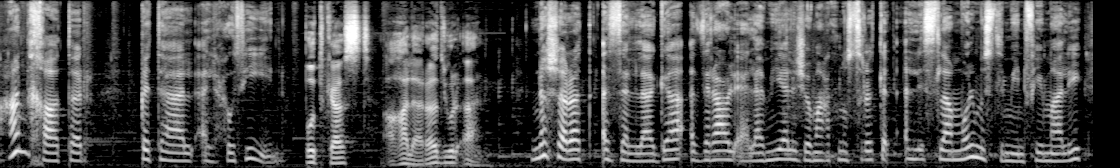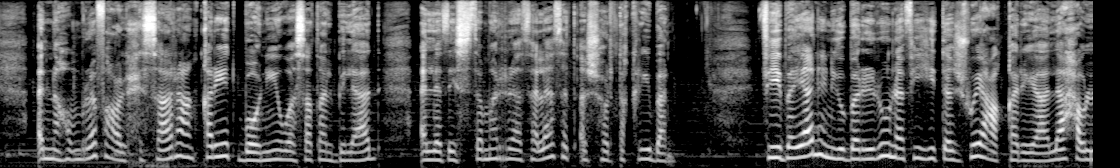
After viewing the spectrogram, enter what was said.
عن خاطر قتال الحوثيين. بودكاست على راديو الآن. نشرت الزلاقة الذراع الإعلامية لجماعة نصرة الإسلام والمسلمين في مالي أنهم رفعوا الحصار عن قرية بوني وسط البلاد الذي استمر ثلاثة أشهر تقريباً. في بيان يبررون فيه تجويع قرية لا حول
